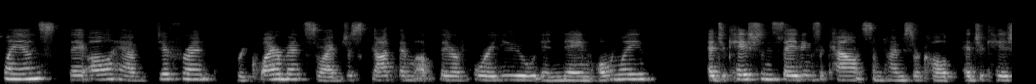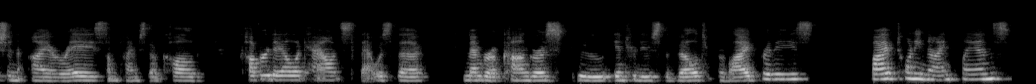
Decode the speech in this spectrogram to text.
plans. They all have different requirements. So I've just got them up there for you in name only. Education savings accounts, sometimes they're called education IRAs, sometimes they're called Coverdell accounts. That was the member of Congress who introduced the bill to provide for these. 529 plans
